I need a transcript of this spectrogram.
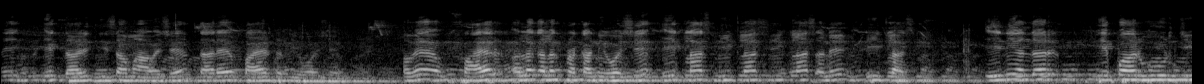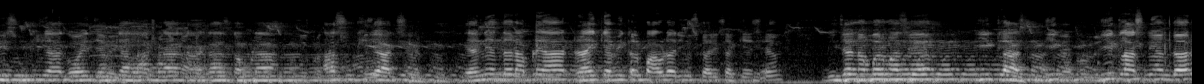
એક ધારિત દિશામાં આવે છે, ત્યારે ફાયર થતી હોય છે. હવે ફાયર અલગ અલગ પ્રકારની હોય છે A class B class C class અને ડી ક્લાસ એની અંદર પેપર વુડ જે સૂકી આગ હોય, જેમ કે આ લાકડા કાગળ કપડાં, આ સૂકી આગ છે. એની અંદર આપણે આ ડ્રાય કેમિકલ પાવડર યુઝ કરી શકીએ છીએ. બીજા નંબરમાં છે ઈ ક્લાસ ઈ ક્લાસની અંદર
